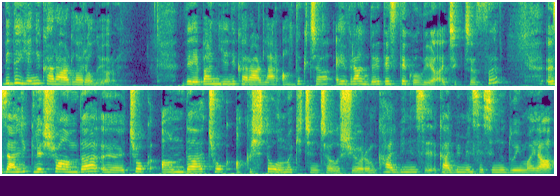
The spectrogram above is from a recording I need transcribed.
Bir de yeni kararlar alıyorum. Ve ben yeni kararlar aldıkça evren de destek oluyor açıkçası. Özellikle şu anda e, çok anda, çok akışta olmak için çalışıyorum. Kalbinin kalbimin sesini duymaya,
